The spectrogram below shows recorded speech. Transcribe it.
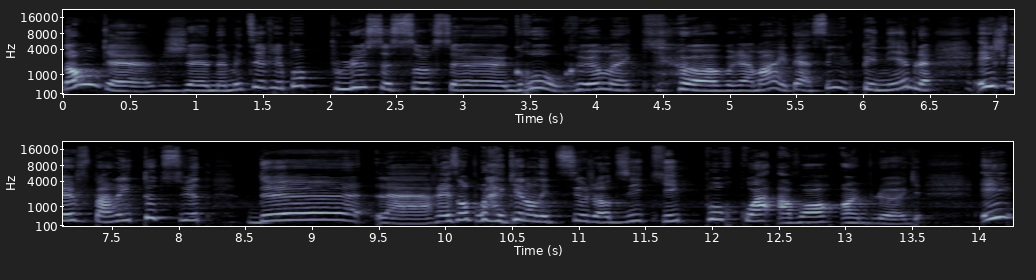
Donc, euh, je ne m'étirerai pas plus sur ce gros rhume qui a vraiment été assez pénible et je vais vous parler tout de suite de la raison pour laquelle on est ici aujourd'hui, qui est pourquoi avoir un blog. Et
